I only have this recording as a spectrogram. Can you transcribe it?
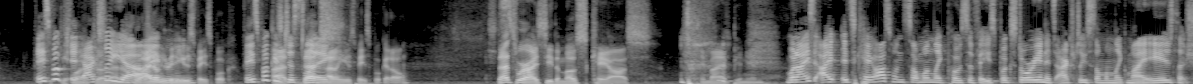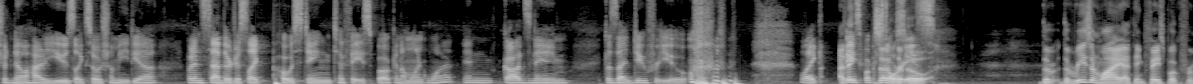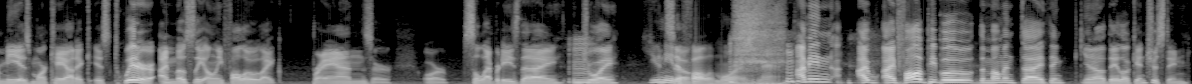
Facebook, it, actually, yeah, well, I don't agree. even use Facebook. Facebook is Uh, just like I don't use Facebook at all. That's where I see the most chaos, in my opinion. When I, I, it's chaos when someone like posts a Facebook story and it's actually someone like my age that should know how to use like social media, but instead they're just like posting to Facebook, and I'm like, what in God's name does that do for you? like I think Facebook the- stories. Also- the the reason why I think Facebook for me is more chaotic is Twitter. I mostly only follow like brands or or celebrities that I Mm. enjoy. You And need so- to follow more than that. I mean, I I follow people who, the moment I think you know they look interesting.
